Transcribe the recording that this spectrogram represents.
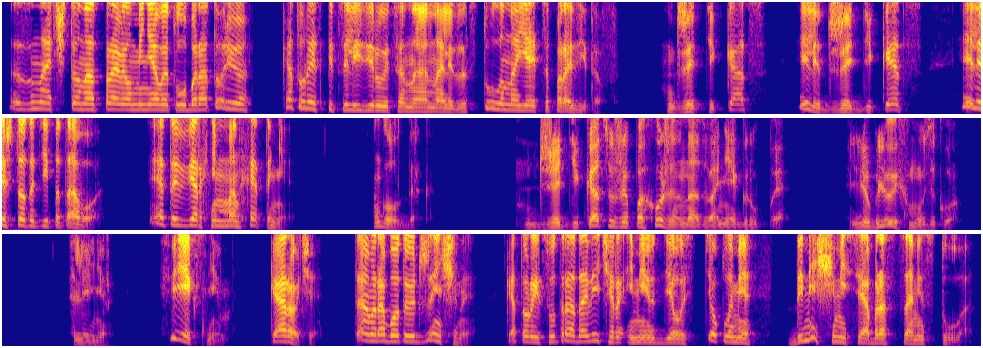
Значит, он отправил меня в эту лабораторию, которая специализируется на анализе стула на яйца паразитов. Джетти Кац или Джедди Кэтс или что-то типа того. Это в Верхнем Манхэттене. Голдберг. Джедди Кац уже похоже на название группы. Люблю их музыку. Ленер. Фиг с ним. Короче, там работают женщины, которые с утра до вечера имеют дело с теплыми, дымящимися образцами стула.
